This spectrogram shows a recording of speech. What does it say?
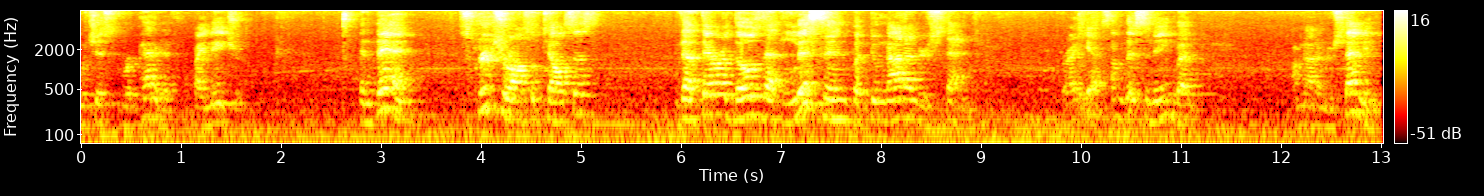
which is repetitive by nature. And then, Scripture also tells us that there are those that listen but do not understand. Right? Yes, I'm listening, but I'm not understanding.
